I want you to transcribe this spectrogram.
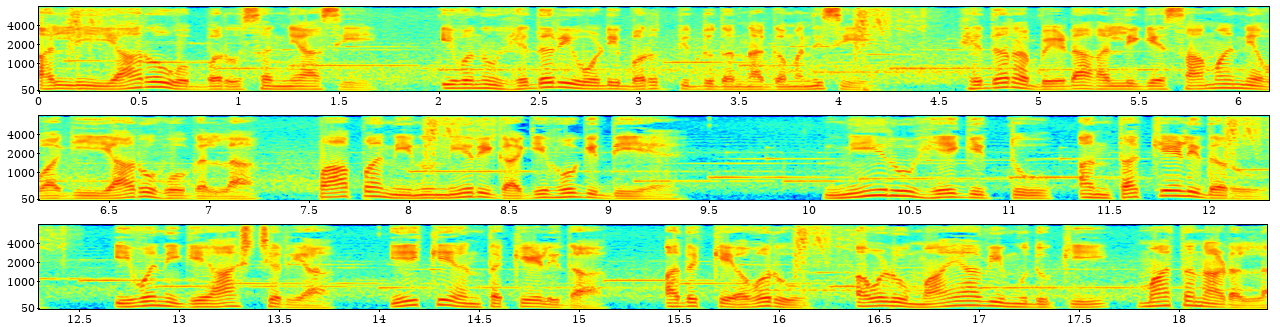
ಅಲ್ಲಿ ಯಾರೋ ಒಬ್ಬರು ಸನ್ಯಾಸಿ, ಇವನು ಹೆದರಿ ಓಡಿ ಬರುತ್ತಿದ್ದುದನ್ನ ಗಮನಿಸಿ. ಹೆದರಬೇಡ, ಅಲ್ಲಿಗೆ ಸಾಮಾನ್ಯವಾಗಿ ಯಾರೂ ಹೋಗಲ್ಲ. ಪಾಪ ನೀನು ನೀರಿಗಾಗಿ ಹೋಗಿದ್ದೀಯೆ. ನೀರು ಹೇಗಿತ್ತು ಅಂತ ಕೇಳಿದರು. ಇವನಿಗೆ ಆಶ್ಚರ್ಯ, ಏಕೆ ಅಂತ ಕೇಳಿದ. ಅದಕ್ಕೆ ಅವರು, ಅವಳು ಮಾಯಾವಿ ಮುದುಕಿ, ಮಾತನಾಡಲ್ಲ.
